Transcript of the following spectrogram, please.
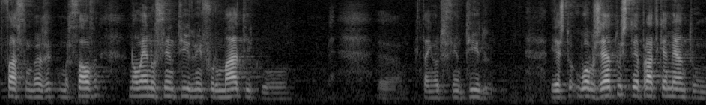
faço uma, uma ressalva, não é no sentido informático, que tem outro sentido, este, o objeto, isto é praticamente um,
